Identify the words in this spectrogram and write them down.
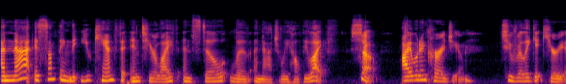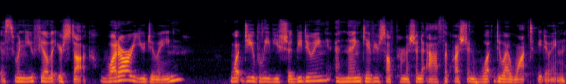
And that is something that you can fit into your life and still live a naturally healthy life. So I would encourage you to really get curious when you feel that you're stuck. What are you doing? What do you believe you should be doing? And then give yourself permission to ask the question, what do I want to be doing?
